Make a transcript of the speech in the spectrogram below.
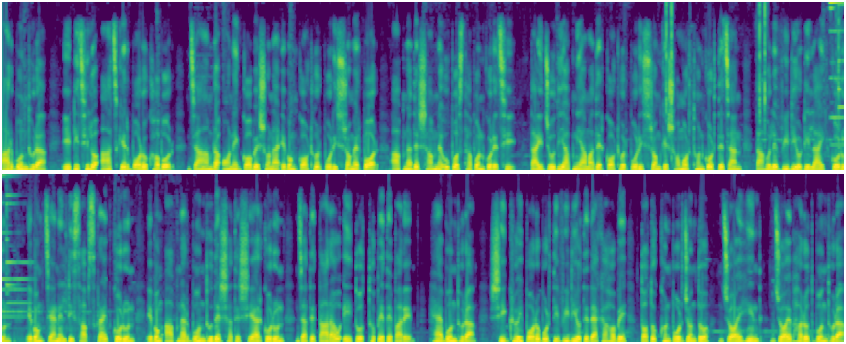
আর বন্ধুরা, এটি ছিল আজকের বড় খবর, যা আমরা অনেক গবেষণা এবং কঠোর পরিশ্রমের পর আপনাদের সামনে উপস্থাপন করেছি। তাই যদি আপনি আমাদের কঠোর পরিশ্রমকে সমর্থন করতে চান, তাহলে ভিডিওটি লাইক করুন এবং চ্যানেলটি সাবস্ক্রাইব করুন এবং আপনার বন্ধুদের সাথে শেয়ার করুন যাতে তারাও এই তথ্য পেতে পারে। হ্যাঁ বন্ধুরা, শীঘ্রই পরবর্তী ভিডিওতে দেখা হবে। ততক্ষণ পর্যন্ত জয় হিন্দ, জয় ভারত বন্ধুরা।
